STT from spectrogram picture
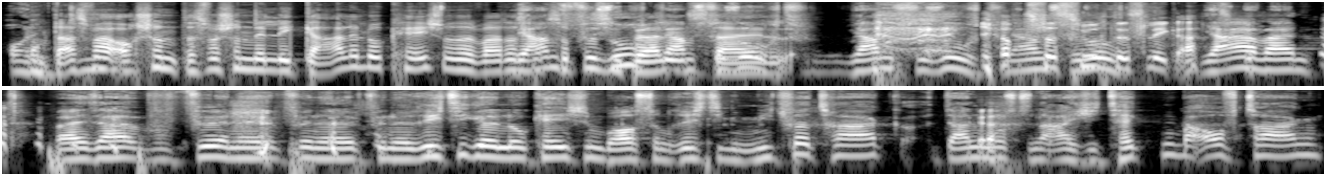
Und das war auch schon, das war schon eine legale Location oder war das wir noch haben so versucht, wir haben versucht, wir haben es versucht. Ich wir hab's haben's versucht, es legal Ja, weil, weil da für eine, für eine, für eine richtige Location brauchst du einen richtigen Mietvertrag, dann musst du einen Architekten beauftragen.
